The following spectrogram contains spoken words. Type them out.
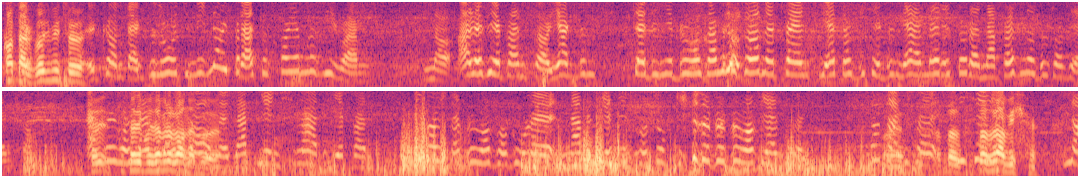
Kontakt z ludźmi, czy... kontakt z ludźmi, no i pracę swoją lubiłam. No, ale wie pan co, jakbym wtedy nie było zamrożone pensje, to dzisiaj bym miała emeryturę na pewno dużo większą. A Wtedy- było wtedy były zamrożone Za 5 lat, wie pan, nie można było w ogóle nawet jednej złotówki, żeby było więcej. No także co, dzisiaj, co zrobić? No,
